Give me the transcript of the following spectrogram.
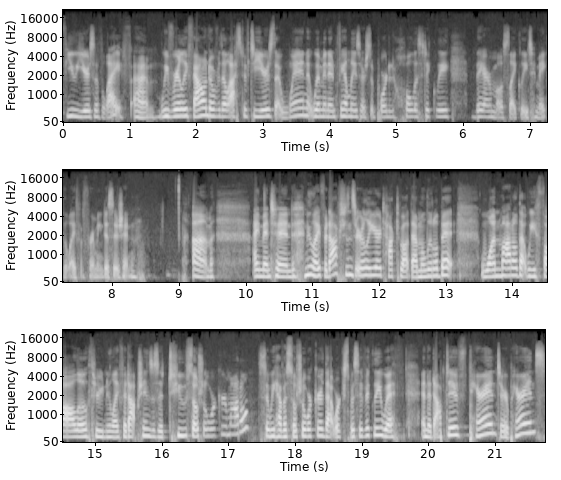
few years of life. Um, we've really found over the last 50 years that when women and families are supported holistically, they are most likely to make a life affirming decision. Um, I mentioned New Life Adoptions earlier, talked about them a little bit. One model that we follow through New Life Adoptions is a two social worker model. So we have a social worker that works specifically with an adoptive parent or parents,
